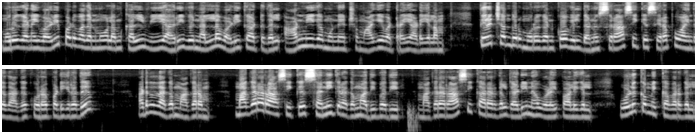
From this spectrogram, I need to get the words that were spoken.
முருகனை வழிபடுவதன் மூலம் கல்வி அறிவு நல்ல வழிகாட்டுதல் ஆன்மீக முன்னேற்றம் ஆகியவற்றை அடையலாம். திருச்செந்தூர் முருகன் கோவில் தனுசு ராசிக்கு சிறப்பு வாய்ந்ததாக கூறப்படுகிறது. அடுத்ததாக மகரம். மகர ராசிக்கு சனி கிரகம் அதிபதி. மகர ராசிக்காரர்கள் கடின உழைப்பாளிகள் ஒழுக்கமிக்கவர்கள்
